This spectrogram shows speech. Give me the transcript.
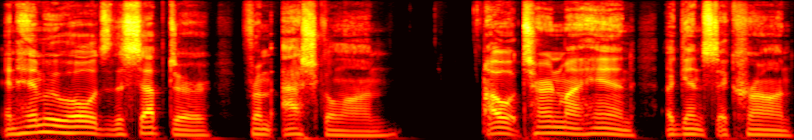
and him who holds the scepter from Ashkelon. I will turn my hand against Ekron,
